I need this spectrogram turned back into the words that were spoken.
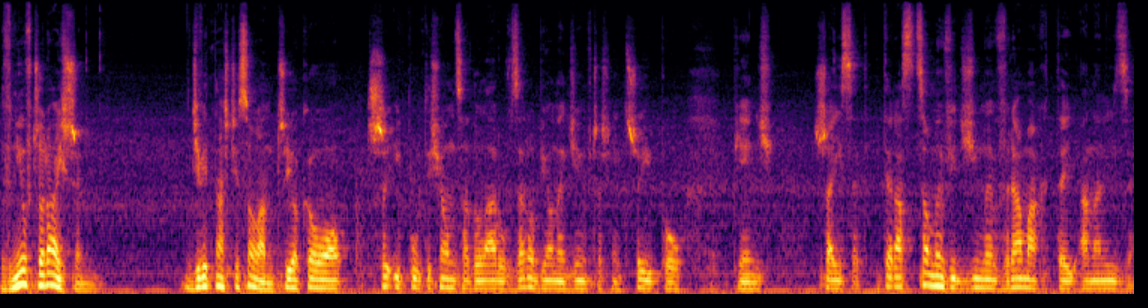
W dniu wczorajszym 19 Solan, czyli około 3,5 tysiąca dolarów zarobione, dzień wcześniej 3,5, 5, 600. I teraz co my widzimy w ramach tej analizy?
